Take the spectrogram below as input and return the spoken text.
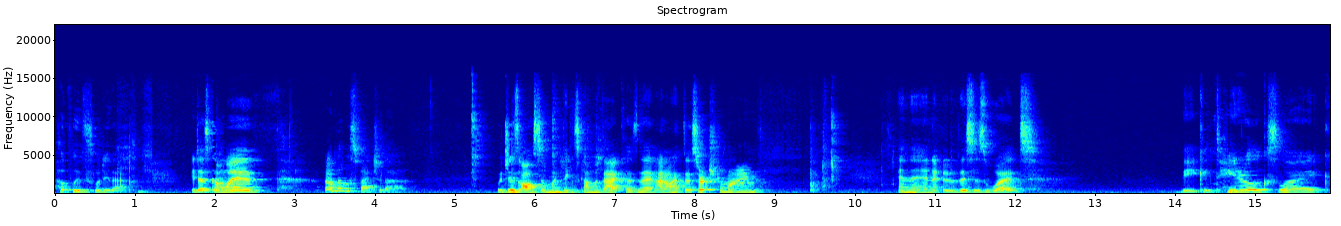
hopefully this will do that. It does come with a little spatula, which is awesome when things come with that because then I don't have to search for mine. And then this is what the container looks like.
